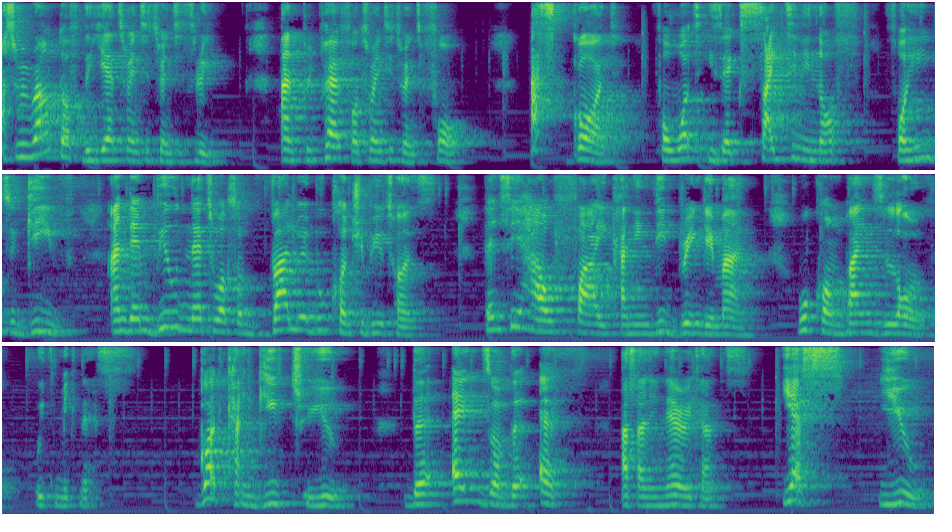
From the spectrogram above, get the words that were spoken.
As we round off the year 2023 and prepare for 2024, ask God for what is exciting enough for Him to give and then build networks of valuable contributors. Then see how far it can indeed bring a man who combines love with meekness. God can give to you the ends of the earth as an inheritance. Yes, you.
